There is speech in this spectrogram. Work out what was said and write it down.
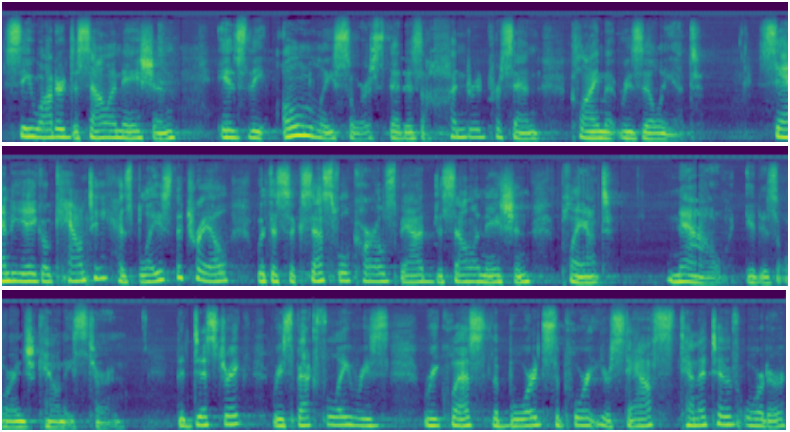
seawater desalination is the only source that is 100% climate resilient. San Diego County has blazed the trail with a successful Carlsbad desalination plant. Now it is Orange County's turn. The district respectfully requests the board support your staff's tentative order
